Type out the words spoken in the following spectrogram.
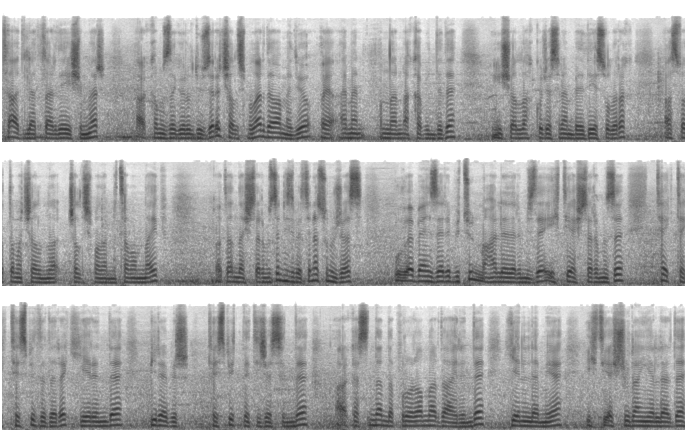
tadilatlar, değişimler arkamızda görüldüğü üzere çalışmalar devam ediyor. Ve hemen onların akabinde de inşallah Kocasinan Belediyesi olarak asfaltlama çalışmalarını tamamlayıp vatandaşlarımızın hizmetine sunacağız. Bu ve benzeri bütün mahallelerimizde ihtiyaçlarımızı tek tek tespit ederek yerinde birebir tespit neticesinde arkasından da programlar dahilinde yenilemeye, ihtiyaç duyulan yerlerde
